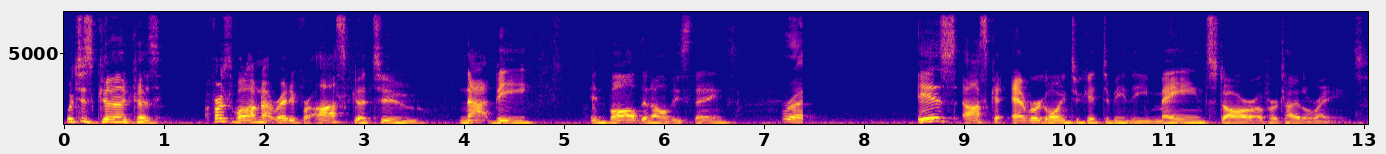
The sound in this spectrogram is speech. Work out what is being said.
which is good because, first of all, I'm not ready for Asuka to not be involved in all these things. Right. Is Asuka ever going to get to be the main star of her title reigns?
